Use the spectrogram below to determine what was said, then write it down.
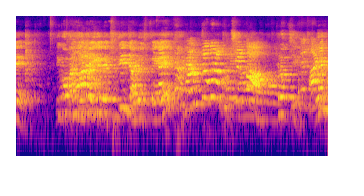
네. 이거 아니 얘들아 이게 왜 두 개인지 알려줄게. 남쪽으로 붙일 거. 그렇지. 여기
